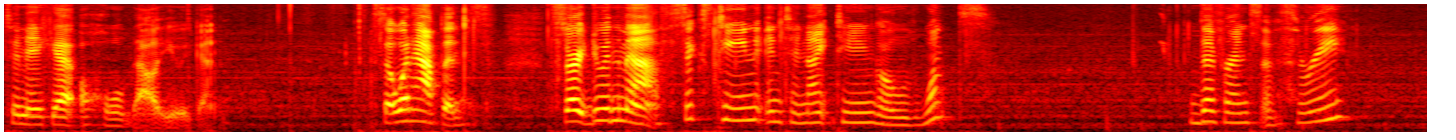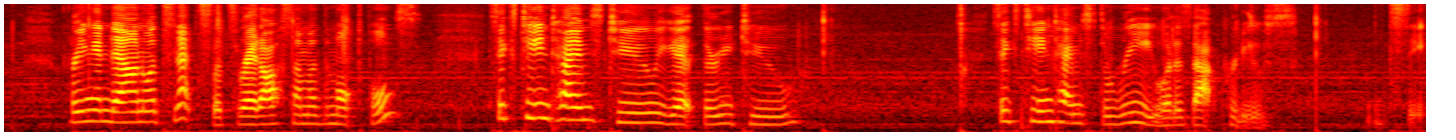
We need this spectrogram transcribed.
to make it a whole value again. So what happens? Start doing the math. 16 into 19 goes once. Difference of 3. Bringing down what's next. Let's write off some of the multiples. 16 times 2, we get 32. 16 times 3, what does that produce? Let's see.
